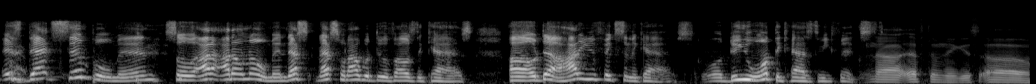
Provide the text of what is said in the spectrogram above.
it's that simple, man. So I, I don't know, man. That's that's what I would do if I was the Cavs. Uh, Odell, how do you fixing the Cavs? Or do you want the Cavs to be fixed? Nah, f them niggas. Uh,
